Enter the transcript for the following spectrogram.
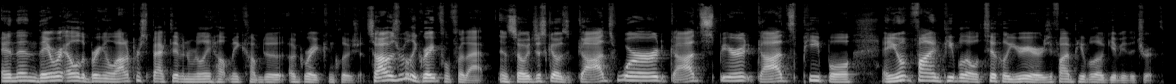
and then they were able to bring a lot of perspective and really help me come to a great conclusion. So I was really grateful for that. And so it just goes God's word, God's spirit, God's people, and you don't find people that will tickle your ears. You find people that will give you the truth.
